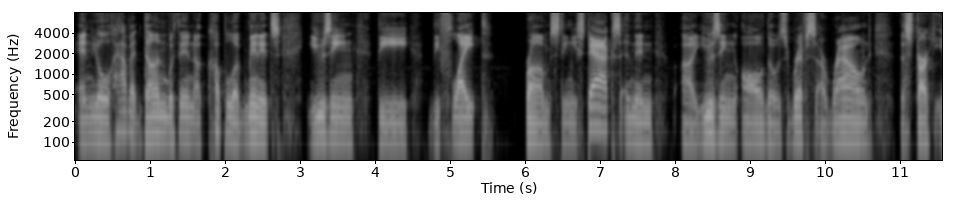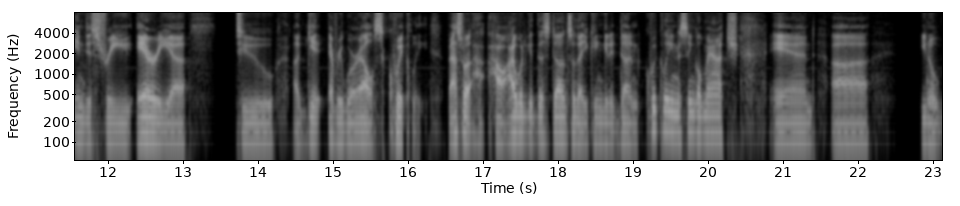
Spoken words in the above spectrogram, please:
and you'll have it done within a couple of minutes using the the flight from steamy stacks and then uh, using all those rifts around the stark industry area to uh, get everywhere else quickly. That's what how I would get this done so that you can get it done quickly in a single match, and uh, you know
